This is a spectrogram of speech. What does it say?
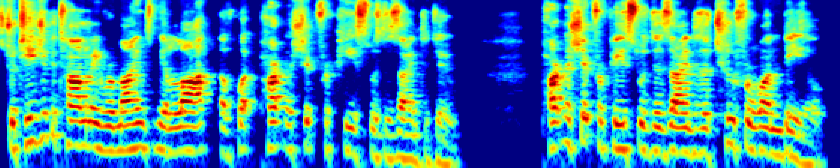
strategic autonomy reminds me a lot of what Partnership for Peace was designed to do. Partnership for Peace was designed as a two for one deal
